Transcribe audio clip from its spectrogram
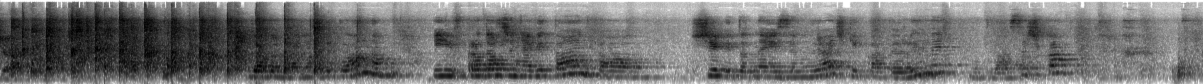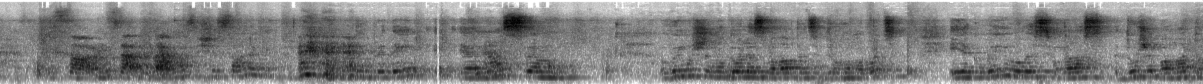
Дякую. Дякую, пані Світлана. І в продовження вітань ще від однієї землячки Катерини. Будь ласочка. Сара, Сара, Так, так. у нас ще Сара. Добрий день. Е, Нас ем, вимушена доля звела в 22-му році. І як виявилось, у нас дуже багато,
